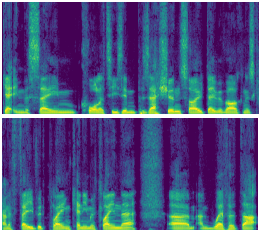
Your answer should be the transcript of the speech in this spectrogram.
getting the same qualities in possession. So David Wagner's kind of favoured playing Kenny McLean there, um, and whether that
